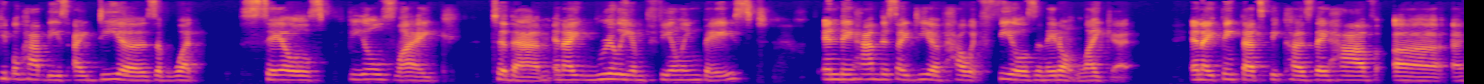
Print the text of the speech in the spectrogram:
people have these ideas of what sales feels like to them and i really am feeling based and they have this idea of how it feels and they don't like it and i think that's because they have a, a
